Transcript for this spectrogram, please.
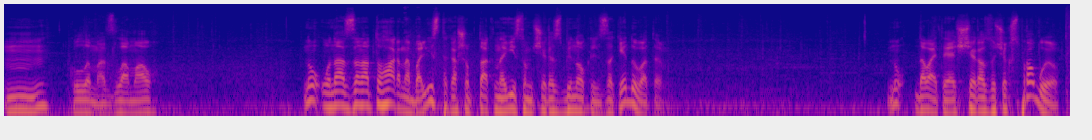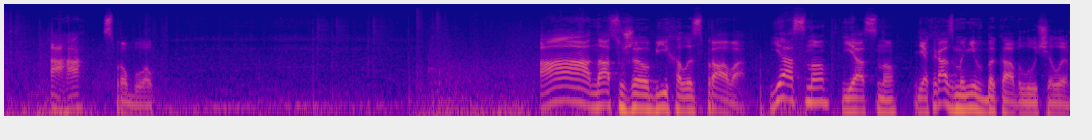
Ммм, кулемет зламав. Ну, у нас занадто гарна балістика, щоб так навісом через бінокль закидувати. Ну, давайте я ще разочок спробую. Ага, спробував. А, нас уже об'їхали справа. Ясно, ясно. Якраз мені в БК влучили.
